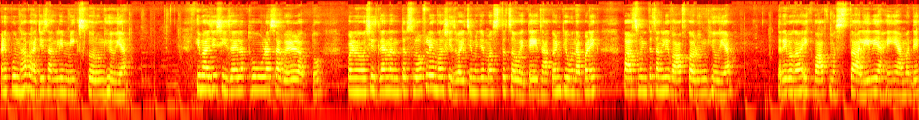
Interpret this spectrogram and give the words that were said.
आणि पुन्हा भाजी चांगली मिक्स करून घेऊया. ही भाजी शिजायला थोडासा वेळ लागतो पण शिजल्यानंतर स्लो फ्लेमवर शिजवायची म्हणजे मस्त चव येते. झाकण ठेवून आपण एक पाच मिनटं चांगली वाफ काढून घेऊया. तर हे बघा एक वाफ मस्त आलेली आहे यामध्ये.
